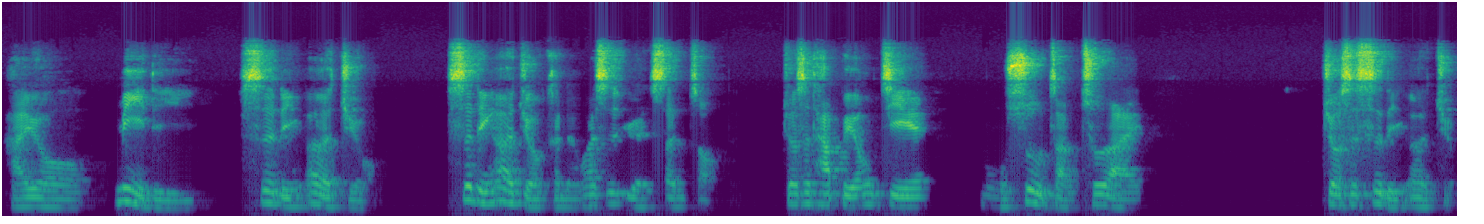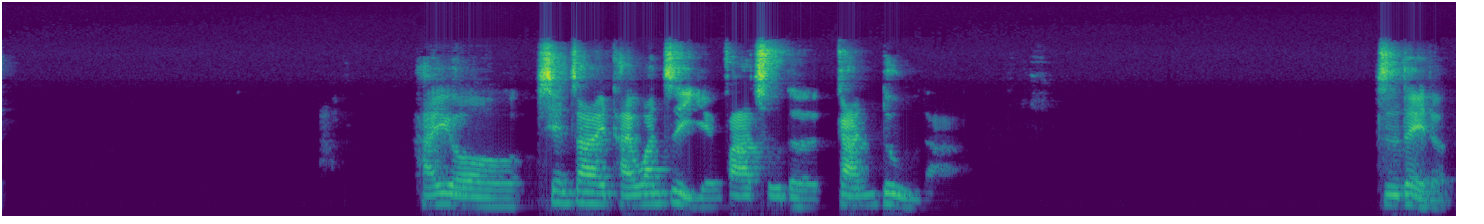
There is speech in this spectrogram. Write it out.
还有蜜梨四零二九，四零二九可能会是原生种，就是它不用接母树长出来，就是四零二九。还有现在台湾自己研发出的甘露啦之类的，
